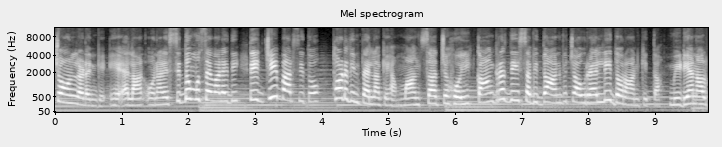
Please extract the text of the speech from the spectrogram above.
ਚੋਣ ਲੜਨਗੇ। ਇਹ ਐਲਾਨ ਉਹਨਾਂ ਨੇ ਸਿੱਧੂ ਮੂਸੇਵਾਲੇ ਦੀ ਤੀਜੀ ਬਰਸੀ ਤੋਂ ਥੋੜੇ ਦਿਨ ਪਹਿਲਾਂ ਕਿਹਾ। ਮਾਨਸਾ 'ਚ ਹੋਈ ਕਾਂਗਰਸ ਦੀ ਸੰਵਿਧਾਨ ਬਚਾਓ ਰੈਲੀ ਦੌਰਾਨ ਕੀਤਾ। ਮੀਡੀਆ ਨਾਲ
